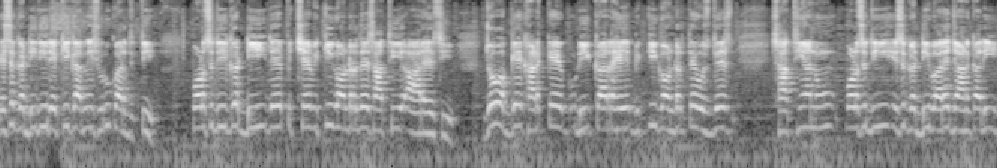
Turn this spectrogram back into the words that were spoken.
ਇਸ ਗੱਡੀ ਦੀ ਰੇਕੀ ਕਰਨੀ ਸ਼ੁਰੂ ਕਰ ਦਿੱਤੀ। ਪੁਲਿਸ ਦੀ ਗੱਡੀ ਦੇ ਪਿੱਛੇ ਵਿੱਕੀ ਗੌਂਡਰ ਦੇ ਸਾਥੀ ਆ ਰਹੇ ਸੀ। ਜੋ ਅੱਗੇ ਖੜ ਕੇ ਉਡੀਕ ਕਰ ਰਹੇ ਵਿੱਕੀ ਗੌਂਡਰ ਤੇ ਉਸਦੇ ਸਾਥੀਆਂ ਨੂੰ ਪੁਲਿਸ ਦੀ ਇਸ ਗੱਡੀ ਬਾਰੇ ਜਾਣਕਾਰੀ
